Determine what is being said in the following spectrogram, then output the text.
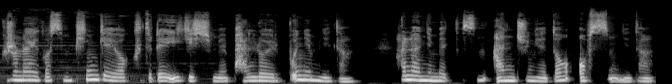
그러나 이것은 핑계여 그들의 이기심의 발로일 뿐입니다. 하나님의 뜻은 안중에도 없습니다.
